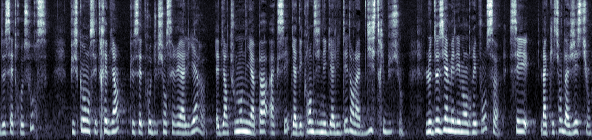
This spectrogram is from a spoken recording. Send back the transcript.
de cette ressource, puisqu'on sait très bien que cette production céréalière, eh bien, tout le monde n'y a pas accès. Il y a des grandes inégalités dans la distribution. Le deuxième élément de réponse, c'est la question de la gestion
